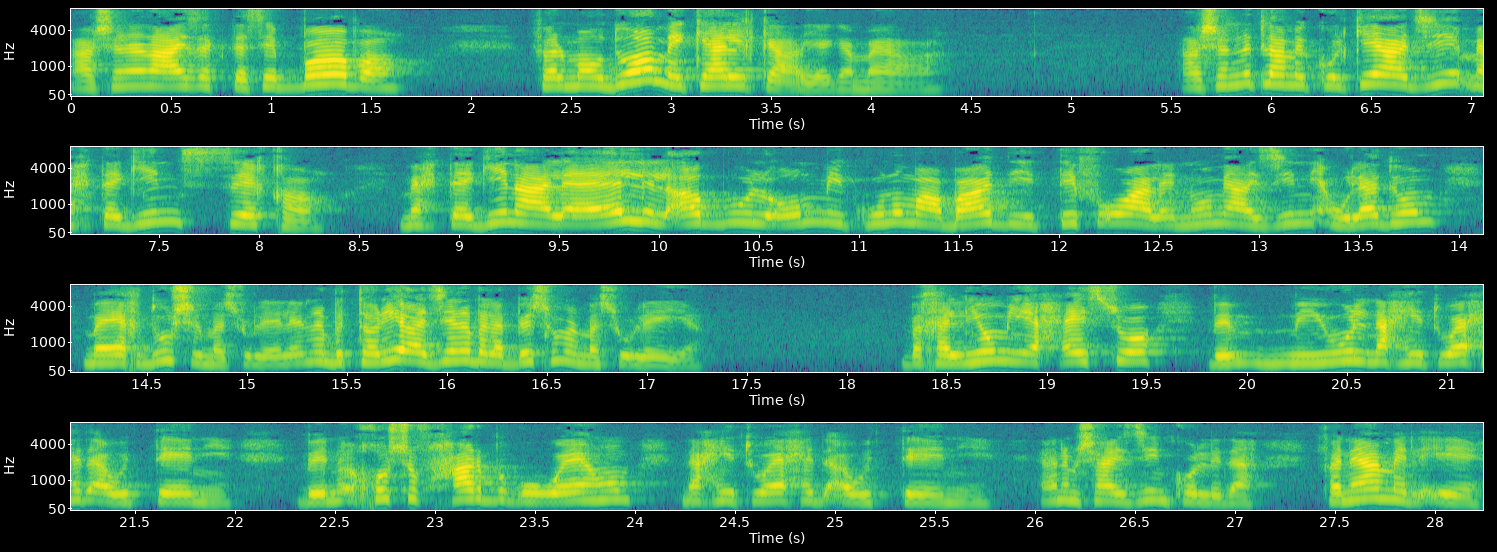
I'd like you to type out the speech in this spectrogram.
عشان أنا عايزة اكتسب بابا. فالموضوع مكلكع يا جماعة. عشان نطلع من الكلكيعه دي محتاجين ثقة. محتاجين على الأقل الأب والأم يكونوا مع بعض يتفقوا على إنهم عايزين اولادهم ما ياخدوش المسؤولية. لأن بالطريقة دي أنا بلبسهم المسؤولية. بخليهم يحسوا بميول ناحية واحد أو التاني. بنخشوا في حرب جواهم ناحية واحد أو التاني. إحنا مش عايزين كل ده. فنعمل إيه؟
